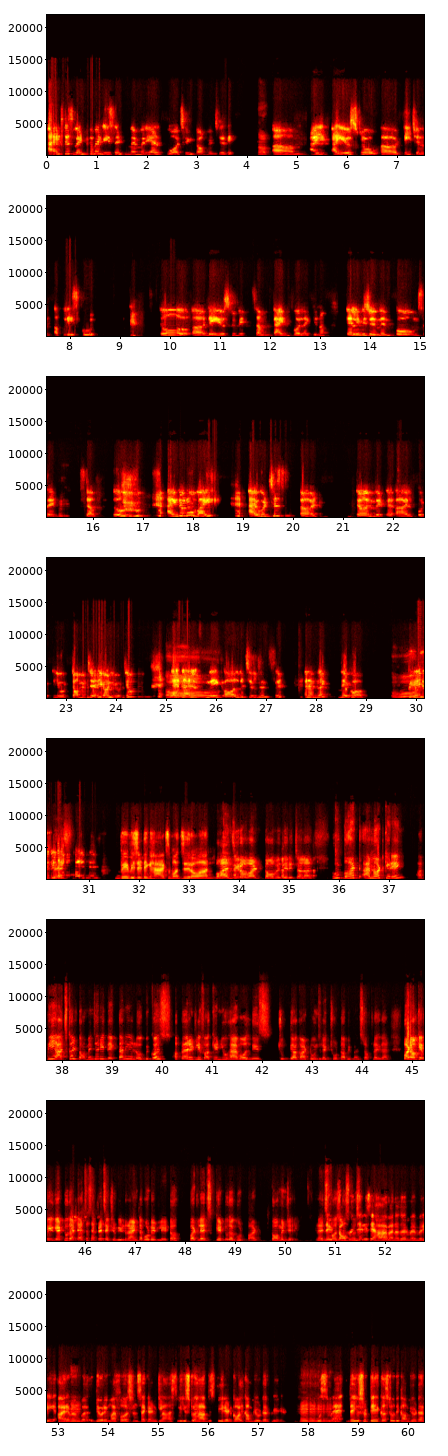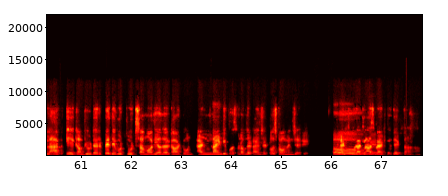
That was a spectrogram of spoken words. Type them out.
I just went to my recent memory as watching Tom and Jerry. Huh. um, I I used to uh, teach in a play school. So uh, there used to be some time for like you know television and poems and Mhm. stuff. So I don't know why I would just uh, turn the. Uh, I'll put you Tom and Jerry on YouTube, oh. and I'll oh. make all the children sit, and I'm like, they go up. Oh, babysitting hacks 101 101 tom and jerry chala oh, but i'm not kidding अभी आजकल Tom and Jerry देखता नहीं है लोग because apparently fucking you have all this चुपतिया cartoon like Chhota Bheem stuff like that but okay we get to that that's a separate section we will rant about it later but let's get to the good part Tom and Jerry उसमें they to take us to the computer lab a computer पे they would put some और the other cartoon and 90% of the times it was Tom and Jerry oh, and पूरा class okay. बैठ के देखता था.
